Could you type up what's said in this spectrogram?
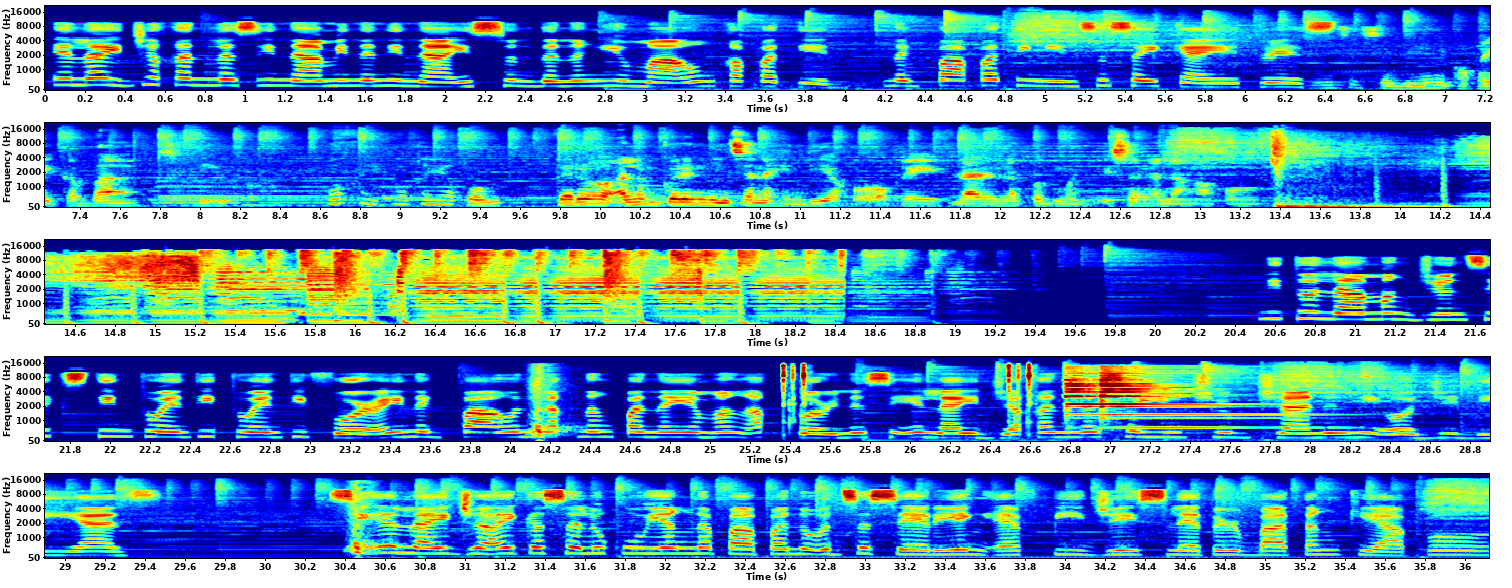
Elijah Canlas inamin na ninais sundan ng yumaong kapatid, nagpapatingin sa psychiatrist. Minsan sabihin, okay ka ba? Sabihin ko, okay, okay ako. Pero alam ko rin minsan na hindi ako okay, lalo na pag mag-isa na lang ako. Nito lamang June 16, 2024 ay nagpaunlak ng panayamang aktor na si Elijah Canlas sa YouTube channel ni OG Diaz. Si Elijah ay kasalukuyang napapanood sa seryeng FPJ's Letter Batang Quiapo.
